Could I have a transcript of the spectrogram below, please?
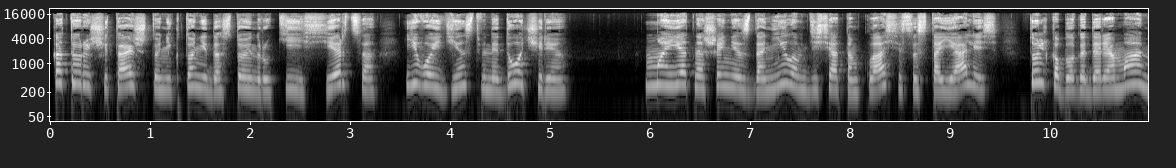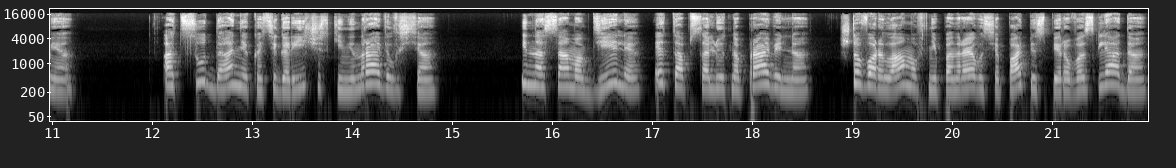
который считает, что никто не достоин руки и сердца его единственной дочери. Мои отношения с Данилом в десятом классе состоялись только благодаря маме. Отцу Даня категорически не нравился – и на самом деле это абсолютно правильно, что Варламов не понравился папе с первого взгляда,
